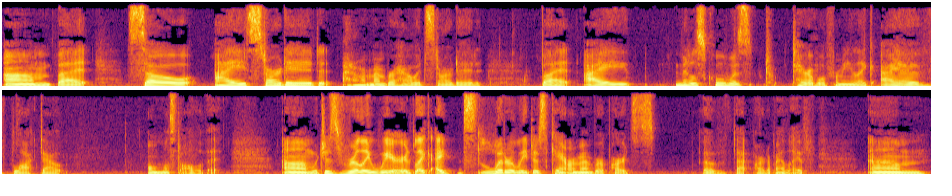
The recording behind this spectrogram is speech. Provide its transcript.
Um, but so I started, I don't remember how it started, but I, middle school was t- terrible for me. Like, I have blocked out almost all of it, um, which is really weird. Like, I literally just can't remember parts of that part of my life. Um,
